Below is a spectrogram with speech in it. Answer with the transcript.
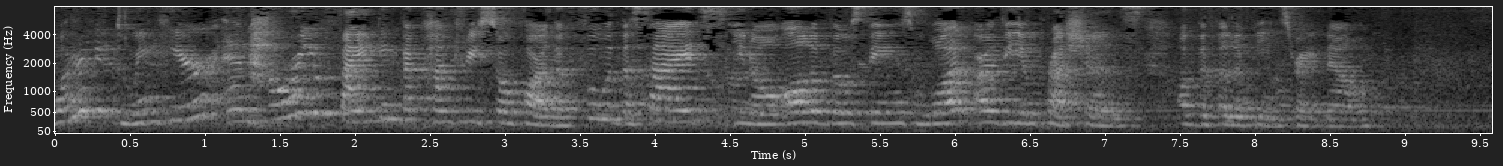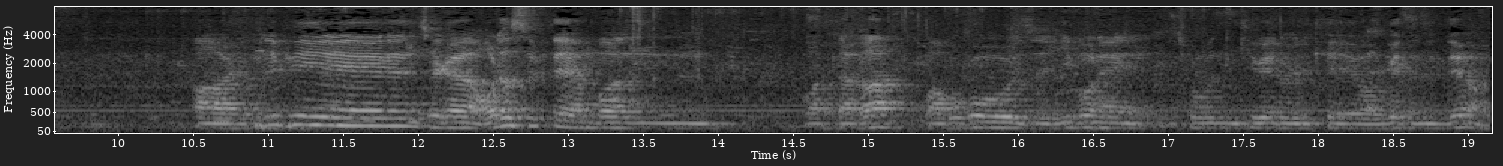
What are you doing here, and how are you finding the country so far? The food, the sights, you know, all of those things. What are the impressions of the Philippines right now? 아, 필리핀에는 제가 어렸을 때 한번 왔다가 와보고 이제 이번에 좋은 기회로 이렇게 오게 됐는데요.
